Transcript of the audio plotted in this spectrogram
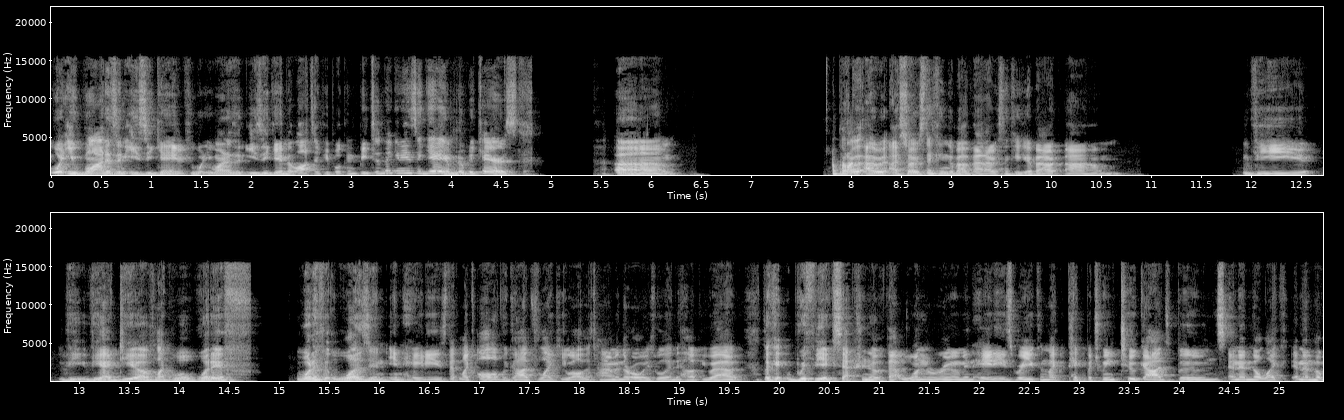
what you want is an easy game if you, what you want is an easy game that lots of people can beat just make an easy game nobody cares um but I, I, I, so I was thinking about that. I was thinking about um, the the the idea of like, well, what if what if it wasn't in Hades that like all of the gods like you all the time and they're always willing to help you out? Like with the exception of that one room in Hades where you can like pick between two gods boons and then the like and then the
